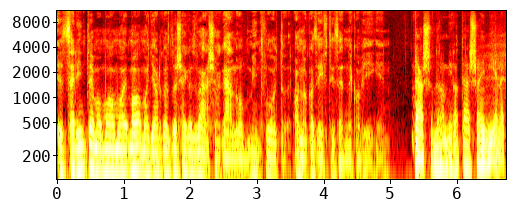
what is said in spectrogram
szerintem a, ma, ma a magyar gazdaság az válságállóbb, mint volt annak az évtizednek a végén társadalmi hatásai milyenek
